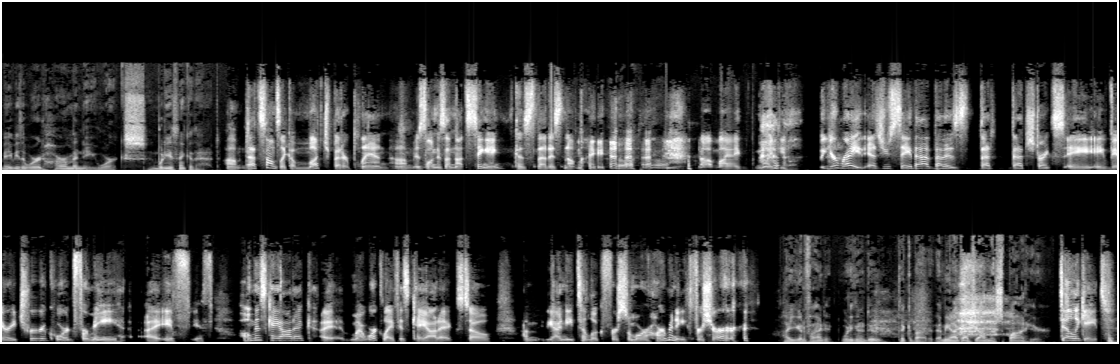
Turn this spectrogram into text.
maybe the word harmony works. What do you think of that? Um, that sounds like a much better plan. Um, as long as I'm not singing, because that is not my not my my deal. But you're right. As you say that, that is that that strikes a a very true chord for me. Uh, if if home is chaotic, I, my work life is chaotic. So um, maybe I need to look for some more harmony for sure. How are you going to find it? What are you going to do? Think about it. I mean, I got you on the spot here. Delegate.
